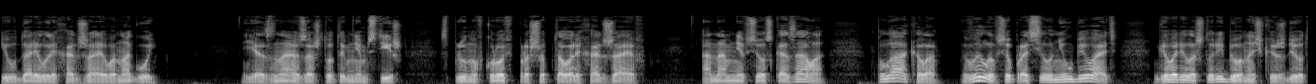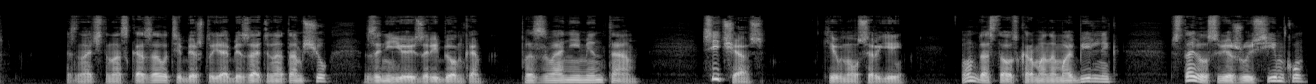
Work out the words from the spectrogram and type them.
и ударил Лихаджаева ногой. «Я знаю, за что ты мне мстишь», — сплюнув кровь, прошептал Лихаджаев. «Она мне все сказала, плакала, выла все просила не убивать, говорила, что ребеночка ждет. Значит, она сказала тебе, что я обязательно отомщу за нее и за ребенка. Позвони ментам. Сейчас, кивнул Сергей. Он достал из кармана мобильник, вставил свежую симку,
